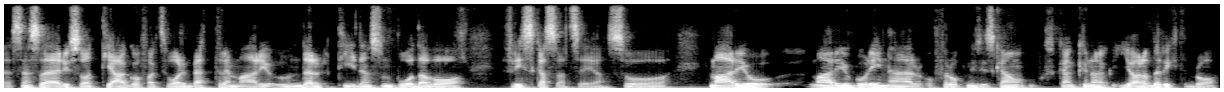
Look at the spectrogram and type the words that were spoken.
Eh, sen så är det ju så att Thiago faktiskt varit bättre än Mario under tiden som båda var friska så att säga. Så Mario, Mario går in här och förhoppningsvis kan, kan kunna göra det riktigt bra.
